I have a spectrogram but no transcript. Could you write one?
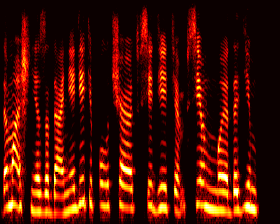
Домашнее задание дети получают, все дети, всем мы дадим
